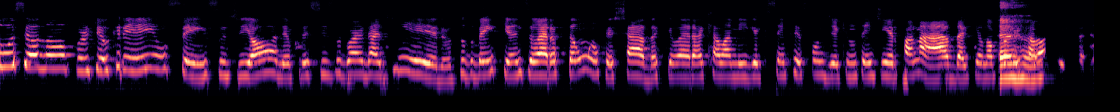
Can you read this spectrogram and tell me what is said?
funcionou porque eu criei um senso de, olha, eu preciso guardar dinheiro. Tudo bem que antes eu era tão mão fechada que eu era aquela amiga que sempre respondia que não tem dinheiro para nada, que eu não aproveitava uhum. a vida.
